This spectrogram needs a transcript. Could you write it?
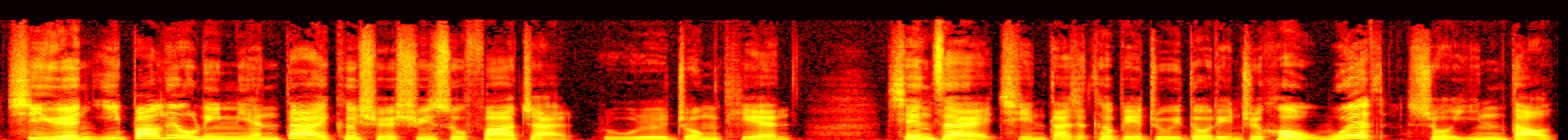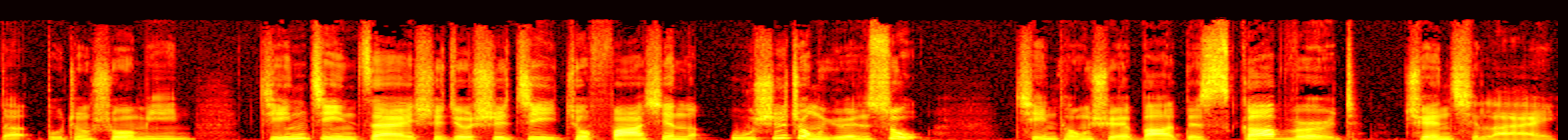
系元一八六零年代，科学迅速发展，如日中天。现在，请大家特别注意逗点之后，with 所引导的补充说明，仅仅在十九世纪就发现了五十种元素。请同学把 discovered 圈起来。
